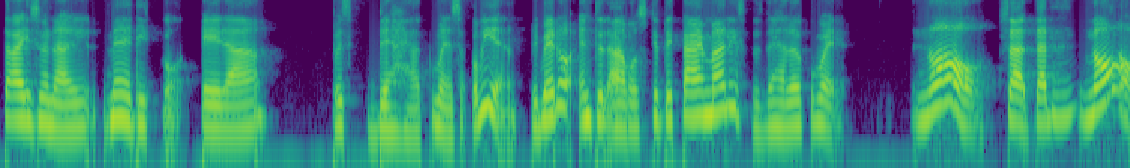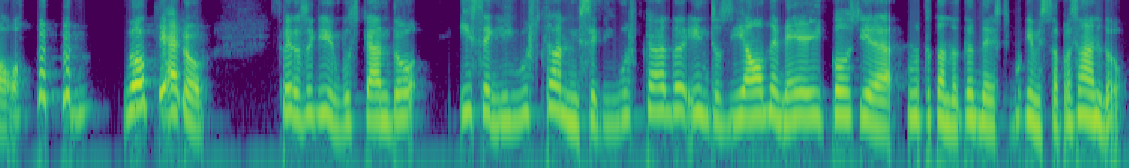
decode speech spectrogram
tradicional médico, era, pues, dejar de comer esa comida. Primero, entendamos que te cae mal y después dejarlo de comer. No, o sea, tan- no, no quiero. Pero seguir buscando y seguir buscando y seguir buscando, y entonces iba donde médicos y era como tratando de entender esto porque me está pasando.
